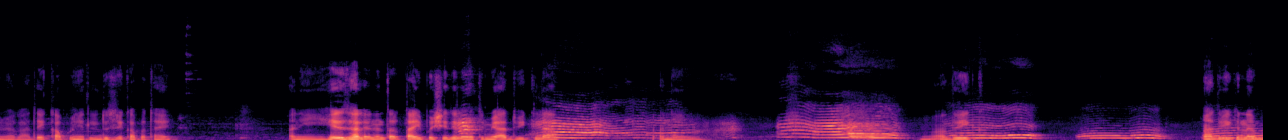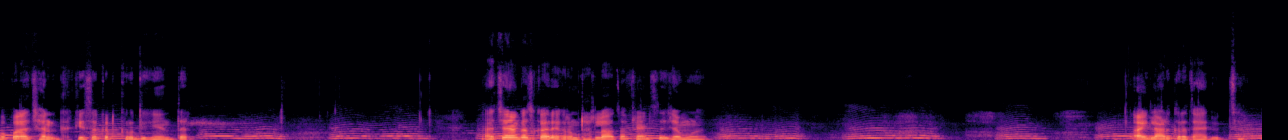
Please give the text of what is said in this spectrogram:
बघा आता एक कापून घेतली दुसरी कापत आहे. आणि हे झाल्यानंतर ताईपशी दिलं होतं मी आद्विकला. आणि आद्विक आद्विकनं पप्पाला छान केस कट करू दिल्यानंतर अचानकच कार्यक्रम ठरला होता फ्रेंड्स त्याच्यामुळं. आई लाड करत आहे आद्विकचा.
